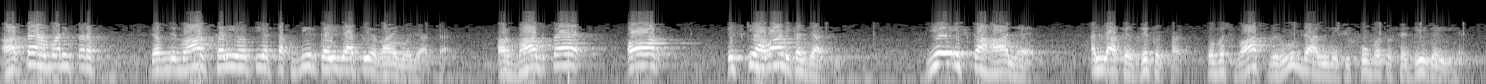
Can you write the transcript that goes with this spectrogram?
آتا ہے ہماری طرف، جب نماز کھڑی ہوتی ہے تقبیر کہی جاتی ہے، غائب ہو جاتا ہے۔ اور بھاگتا ہے اور اس کی ہوا نکل جاتی ہے۔ یہ اس کا حال ہے۔ اللہ کے ذکر پر۔ تو وشواس ضرور ڈالنے کی قوت اسے دی گئی ہے۔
